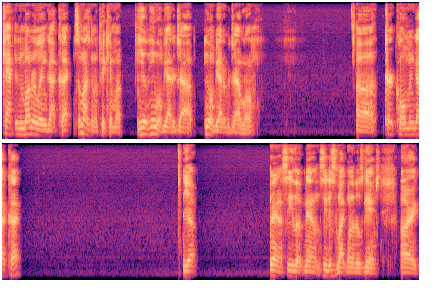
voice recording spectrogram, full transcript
Captain Munnerlyn got cut. Somebody's gonna pick him up. He he won't be out of job. He won't be out of a job long. Uh, Kurt Coleman got cut. Yep. Yeah. See, look now. See, this is like one of those games. All right,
